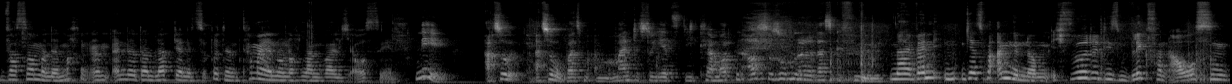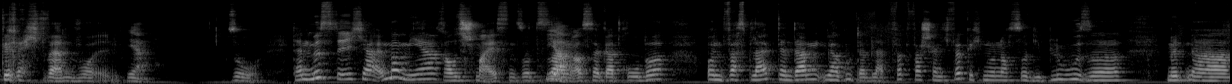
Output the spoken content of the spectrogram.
was soll man denn machen? Am Ende dann bleibt ja nichts übrig, dann kann man ja nur noch langweilig aussehen. Nee, Ach so, ach so, was meintest du jetzt, die Klamotten auszusuchen oder das Gefühl? Nein, wenn jetzt mal angenommen, ich würde diesem Blick von außen gerecht werden wollen. Ja. So, dann müsste ich ja immer mehr rausschmeißen sozusagen ja. aus der Garderobe. Und was bleibt denn dann? Ja gut, dann bleibt wahrscheinlich wirklich nur noch so die Bluse mit einer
